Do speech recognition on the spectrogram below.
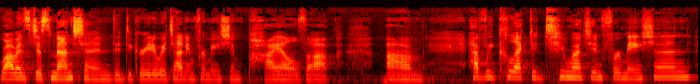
Robyn's just mentioned the degree to which that information piles up. Um, have we collected too much information?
